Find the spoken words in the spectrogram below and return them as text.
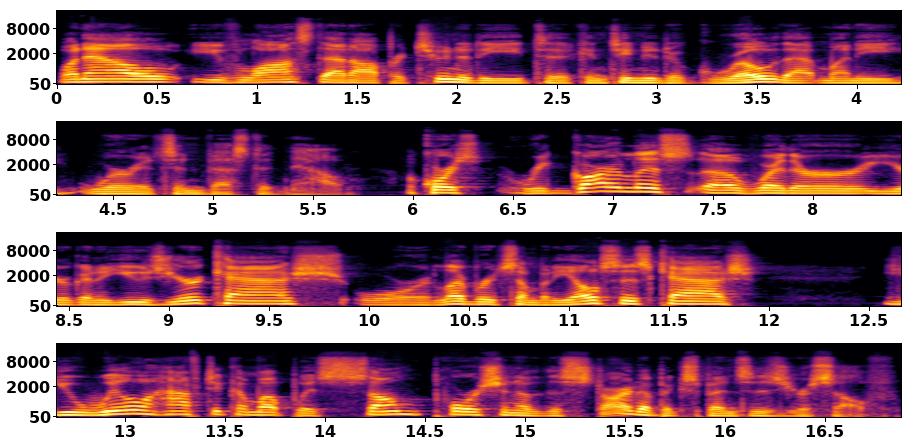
well, now you've lost that opportunity to continue to grow that money where it's invested now. Of course, regardless of whether you're going to use your cash or leverage somebody else's cash, you will have to come up with some portion of the startup expenses yourself.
